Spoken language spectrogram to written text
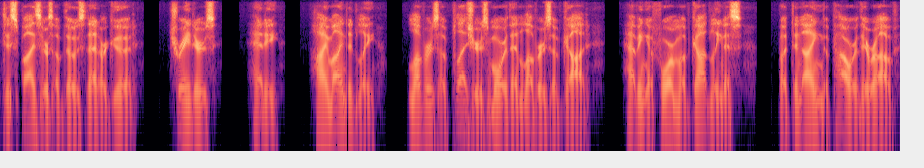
despisers of those that are good, traitors, heady, high-mindedly, lovers of pleasures more than lovers of God, having a form of godliness, but denying the power thereof,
